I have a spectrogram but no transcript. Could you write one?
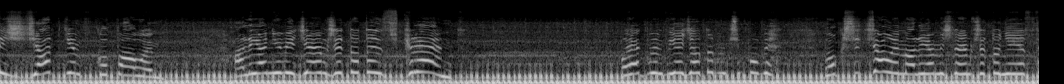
Kiedyś z dziadkiem wkopałem, ale ja nie wiedziałem, że to ten skręt. Bo jakbym wiedział, to bym ci powie... Bo krzyczałem, ale ja myślałem, że to nie jest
